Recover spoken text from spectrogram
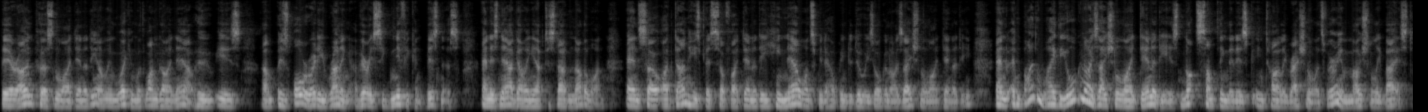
their own personal identity. I mean, working with one guy now who is um, is already running a very significant business and is now going out to start another one. And so I've done his best self identity. He now wants me to help him to do his organizational identity. And and by the way, the organizational identity is not something that is entirely rational. It's very emotionally based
